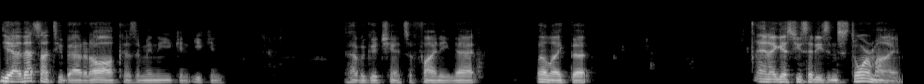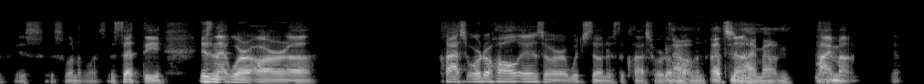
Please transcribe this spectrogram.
yeah, that's not too bad at all. Because I mean, you can you can have a good chance of finding that. I like that. And I guess you said he's in Stormheim. Is is one of the ones? Is that the? Isn't that where our uh, class order hall is, or which zone is the class order hall No, in? that's in No. Highmountain. High Mountain. Yep.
